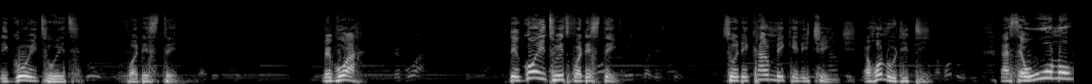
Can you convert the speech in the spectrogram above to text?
they go into it for this thing. They go into it for this thing. So they can't make any change. Now say wono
